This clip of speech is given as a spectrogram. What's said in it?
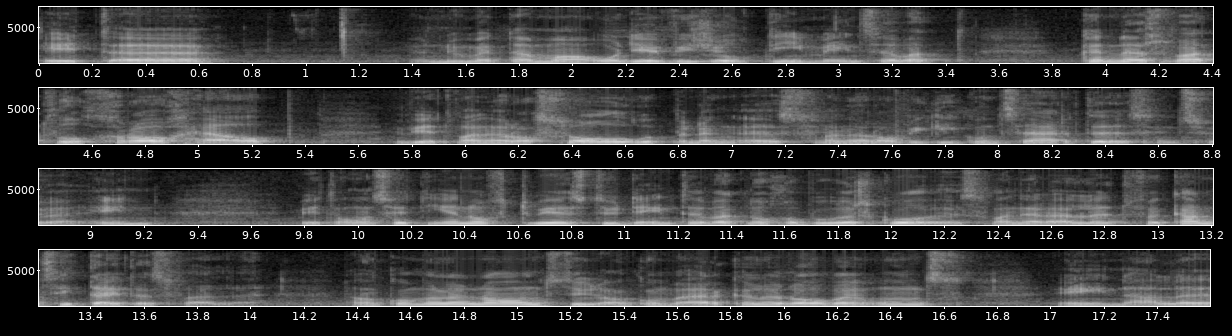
het 'n uh, noem dit nou maar audiovisual team, mense wat kinders wat wil graag help, weet wanneer daar saalopening is, wanneer daar bietjie konserte is en so. En weet ons het een of twee studente wat nog op hoërskool is, wanneer hulle dit vakansietyd is vir hulle, dan kom hulle na ons toe, dan kom werk hulle daar by ons en hulle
